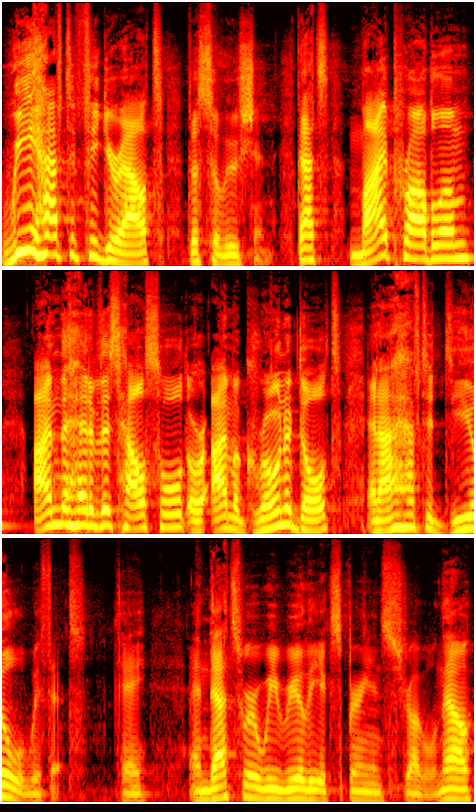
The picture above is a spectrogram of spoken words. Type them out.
we have to figure out the solution. That's my problem. I'm the head of this household, or I'm a grown adult, and I have to deal with it. Okay? And that's where we really experience struggle. Now,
